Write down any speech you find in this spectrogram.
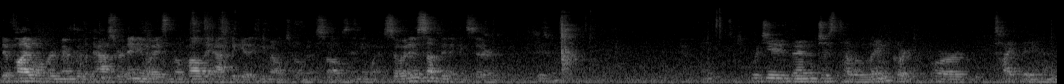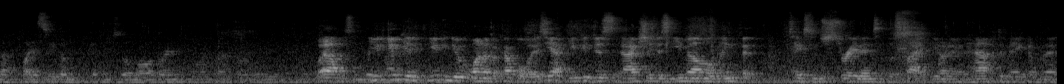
they probably won't remember the password anyways, and they'll probably have to get it emailed to them themselves anyway. So it is something to consider. Would you then just have a link or, or type it in in that place so you don't get into the log or anything like that? Well, you, you can, you can do it one of a couple ways. Yeah, you could just, actually just email them a link that takes them straight into the site. You don't even have to make them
